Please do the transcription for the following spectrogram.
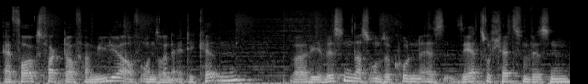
Erfolgsfaktor Familie auf unseren Etiketten, weil wir wissen, dass unsere Kunden es sehr zu schätzen wissen,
